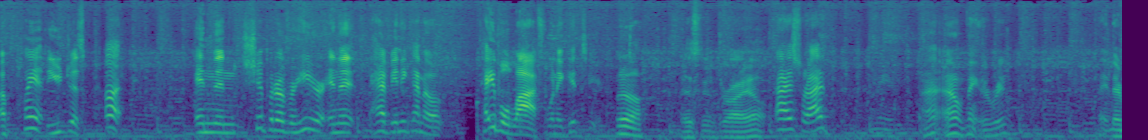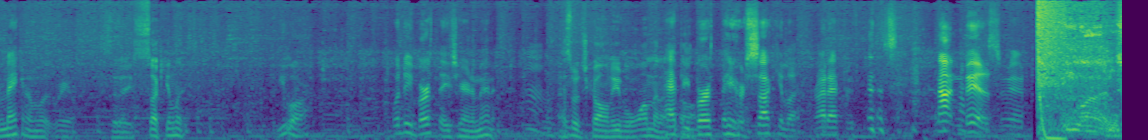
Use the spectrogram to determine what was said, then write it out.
a plant that you just cut and then ship it over here and then have any kind of table life when it gets here? Yeah. It's going to dry out. Uh, that's what I. I mean, I, I don't think they're real. I think they're making them look real. Is it a succulent? You are. We'll do birthdays here in a minute. Mm. That's what you call an evil woman. I Happy thought. birthday or succulent right after this. Not in this. P1s,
